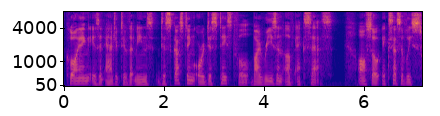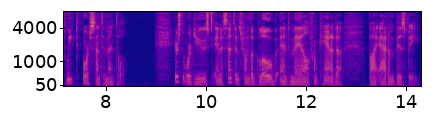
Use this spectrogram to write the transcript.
Cloying is an adjective that means disgusting or distasteful by reason of excess, also excessively sweet or sentimental. Here's the word used in a sentence from the Globe and Mail from Canada by Adam Bisby.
